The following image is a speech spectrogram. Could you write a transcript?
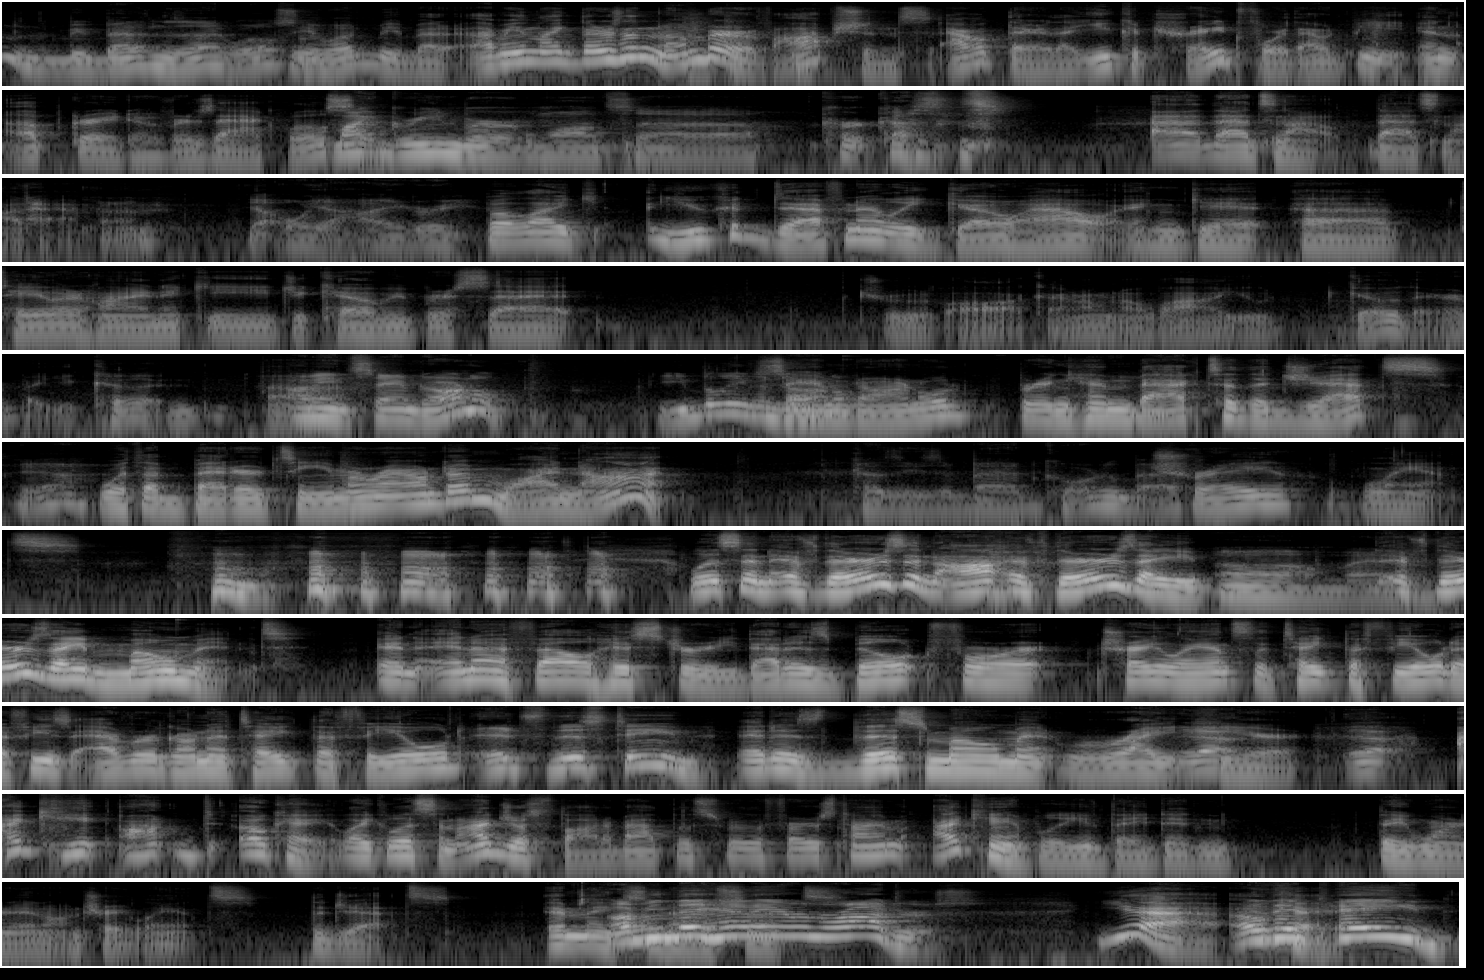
It'd be better than Zach Wilson. It would be better. I mean, like, there's a number of options out there that you could trade for that would be an upgrade over Zach Wilson. Mike Greenberg wants uh, Kirk Cousins. Uh, that's not that's not happening. Yeah, oh yeah, I agree. But like, you could definitely go out and get uh, Taylor Heinicke, Jacoby Brissett, Drew Lock. I don't know why you would go there, but you could. Uh, I mean, Sam Darnold. You believe in Sam Darnold? Darnold, bring him back to the Jets Yeah, with a better team around him. Why not? because he's a bad quarterback. Trey Lance. Listen, if there's an if there's a Oh man. if there's a moment in NFL history that is built for Trey Lance to take the field if he's ever going to take the field, it's this team. it is this moment right Yeah. here. Yeah. I can't. uh, Okay, like listen, I just thought about this for the first time. I can't believe they didn't. They weren't in on Trey Lance, the Jets. It makes. I mean, no they had sense. Aaron Rodgers. Yeah. And Okay. they paid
